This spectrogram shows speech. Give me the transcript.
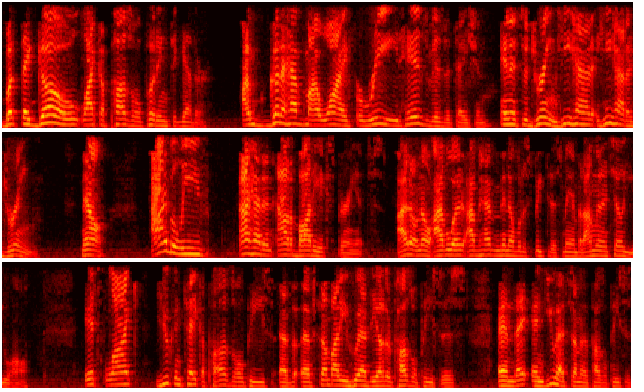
But they go like a puzzle putting together. I'm going to have my wife read his visitation, and it's a dream. He had he had a dream. Now, I believe I had an out of body experience. I don't know. I would I haven't been able to speak to this man, but I'm going to tell you all. It's like you can take a puzzle piece of, of somebody who had the other puzzle pieces, and they and you had some of the puzzle pieces,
